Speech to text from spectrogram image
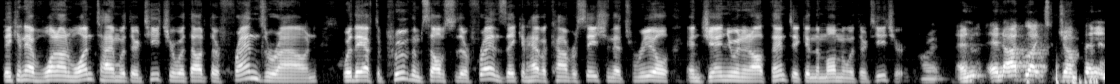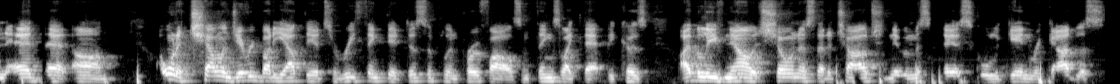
they can have one-on-one time with their teacher without their friends around where they have to prove themselves to their friends. They can have a conversation that's real and genuine and authentic in the moment with their teacher. All right. And and I'd like to jump in and add that um I want to challenge everybody out there to rethink their discipline profiles and things like that because I believe now it's shown us that a child should never miss a day of school again, regardless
